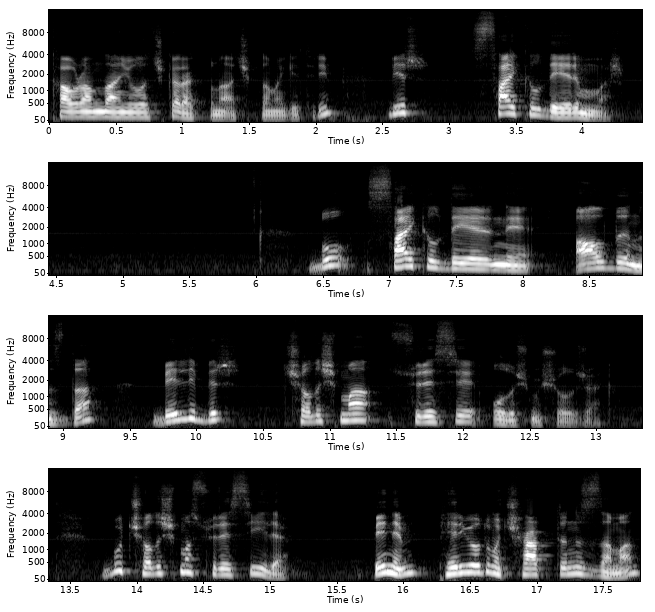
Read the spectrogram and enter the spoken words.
kavramdan yola çıkarak buna açıklama getireyim. Bir cycle değerim var. Bu cycle değerini aldığınızda belli bir çalışma süresi oluşmuş olacak. Bu çalışma süresiyle benim periyodumu çarptığınız zaman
